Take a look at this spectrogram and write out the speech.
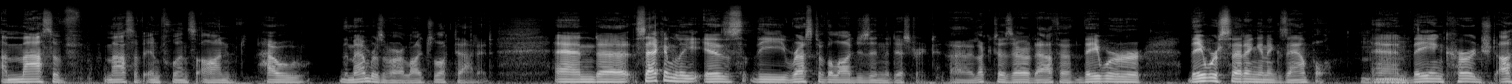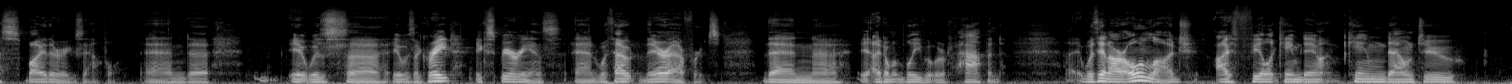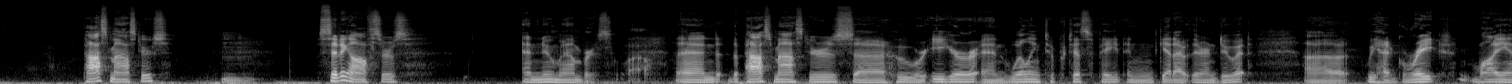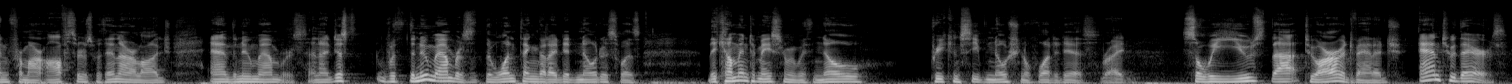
a massive, massive influence on how the members of our lodge looked at it. And uh, secondly, is the rest of the lodges in the district. I looked to Zeredatha; they were they were setting an example, and they encouraged us by their example. And uh, it was uh, it was a great experience. And without their efforts, then uh, I don't believe it would have happened. Uh, within our own lodge, I feel it came down came down to past masters, sitting officers, and new members. Wow. And the past masters uh, who were eager and willing to participate and get out there and do it. Uh, we had great buy-in from our officers within our lodge and the new members. And I just, with the new members, the one thing that I did notice was they come into masonry with no preconceived notion of what it is. Right. So we used that to our advantage and to theirs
